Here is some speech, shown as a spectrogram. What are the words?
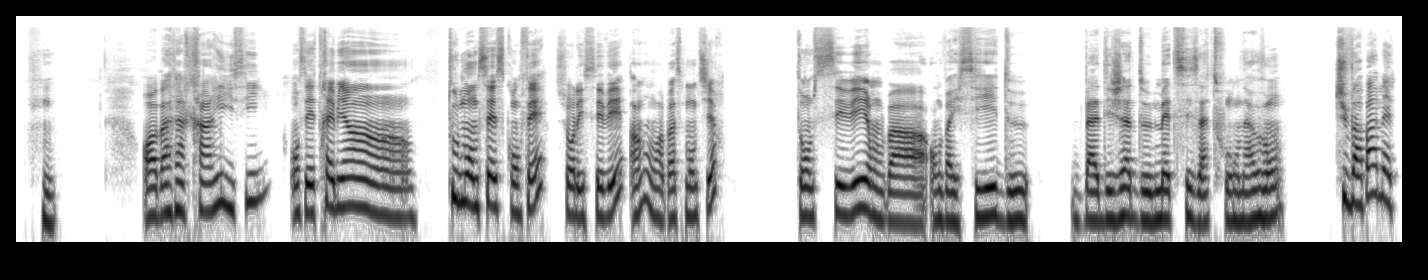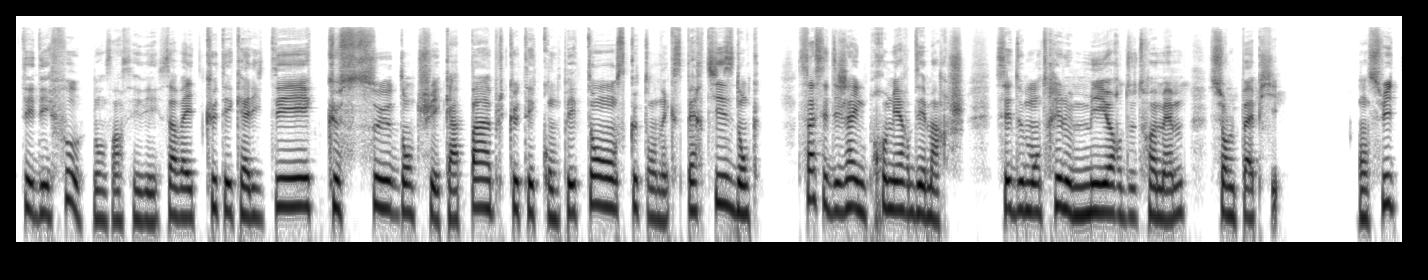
On va pas faire crari ici. On sait très bien tout le monde sait ce qu'on fait sur les CV, hein, on va pas se mentir. Dans le CV, on va, on va essayer de, bah, déjà de mettre ses atouts en avant. Tu vas pas mettre tes défauts dans un CV. Ça va être que tes qualités, que ce dont tu es capable, que tes compétences, que ton expertise. Donc, ça, c'est déjà une première démarche. C'est de montrer le meilleur de toi-même sur le papier. Ensuite,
